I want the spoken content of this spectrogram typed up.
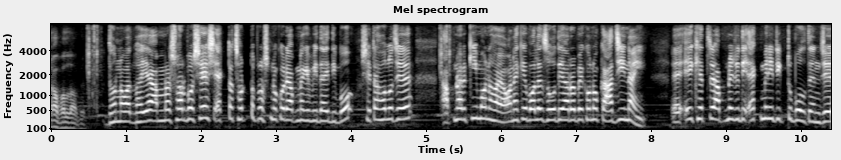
সফল হবে। ধন্যবাদ ভাইয়া। আমরা সর্বশেষ একটা ছোট্ট প্রশ্ন করে আপনাকে বিদায় দিব। সেটা হলো যে আপনার কি মনে হয়? অনেকে বলে সৌদি আরবে কোনো কাজই নাই। এই ক্ষেত্রে আপনি যদি এক মিনিট একটু বলতেন যে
